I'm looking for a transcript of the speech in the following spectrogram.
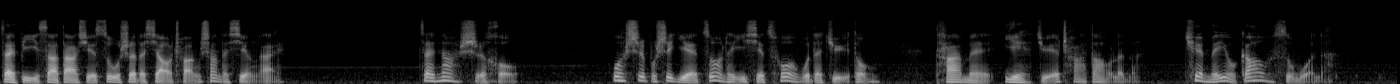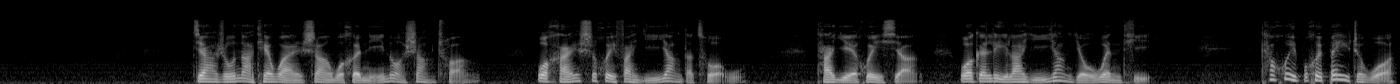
在比萨大学宿舍的小床上的性爱。在那时候，我是不是也做了一些错误的举动？他们也觉察到了呢，却没有告诉我呢。假如那天晚上我和尼诺上床，我还是会犯一样的错误。他也会想，我跟莉拉一样有问题。他会不会背着我，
